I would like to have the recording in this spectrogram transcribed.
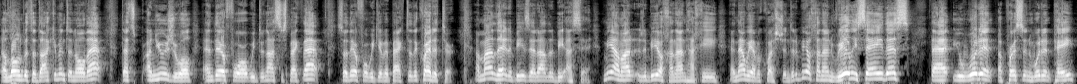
do, a loan with the document and all that. That's unusual, and therefore we do not suspect that. So therefore we give it back to the creditor. And now we have a question. Did Rabbi Yochanan really say this? That you wouldn't, a person wouldn't pay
